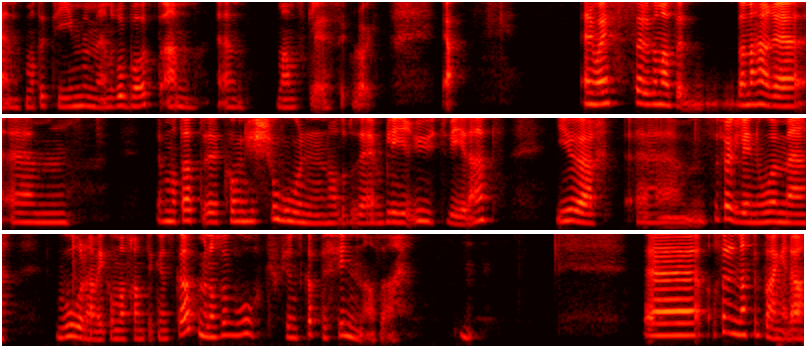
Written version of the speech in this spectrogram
en, en måte, time med en robot enn en menneskelig psykolog. Ja. Anyways, så er det sånn at denne her um, det er på en måte At kognisjonen si, blir utvidet, gjør eh, selvfølgelig noe med hvordan vi kommer frem til kunnskap, men også hvor kunnskap befinner seg. Mm. Uh, og så er det neste poenget, da.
